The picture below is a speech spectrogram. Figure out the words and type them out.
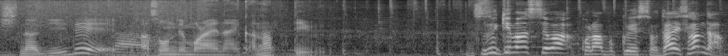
シナジーで遊んでもらえないかなっていう続きましてはコラボクエスト第3弾、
